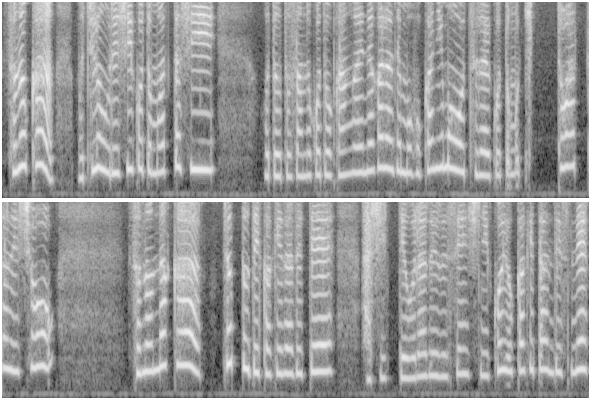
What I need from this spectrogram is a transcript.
その間、もちろん嬉しいこともあったし、弟さんのことを考えながらでも他にも辛いこともきっとあったでしょう。その中、ちょっと出かけられて走っておられる選手に声をかけたんですね。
